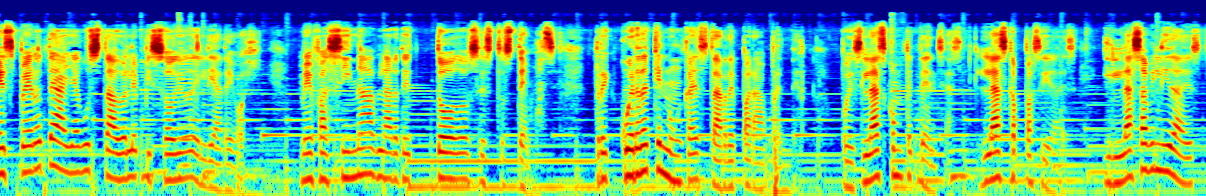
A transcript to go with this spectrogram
Espero te haya gustado el episodio del día de hoy. Me fascina hablar de todos estos temas. Recuerda que nunca es tarde para aprender, pues las competencias, las capacidades y las habilidades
